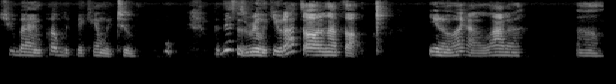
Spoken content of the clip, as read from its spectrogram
shoe buy in public that came with two. but this is really cute. I saw it and I thought, you know, I got a lot of um,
